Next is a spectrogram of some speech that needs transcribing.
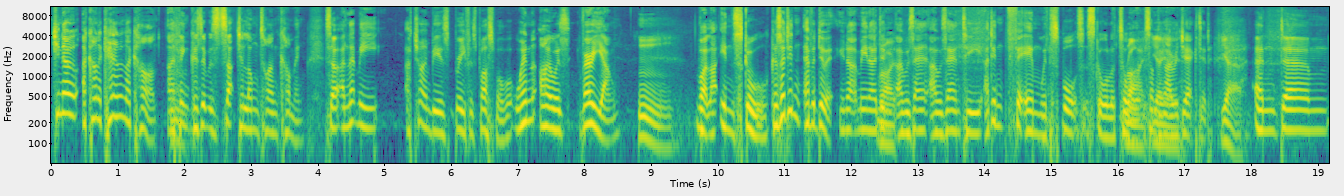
Do you know? I kind of can and I can't. I Hmm. think because it was such a long time coming. So, and let me. I'll try and be as brief as possible. But when I was very young, Mm. Well, like in school, because I didn't ever do it. You know what I mean? I didn't. Right. I was. a- I was anti. I didn't fit in with sports at school at all. It was something yeah, I rejected. Yeah. And um,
